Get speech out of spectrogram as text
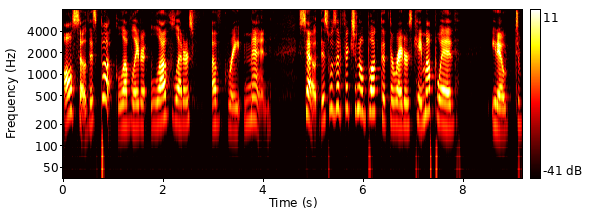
Also, this book, Love, Later, Love Letters of Great Men. So this was a fictional book that the writers came up with, you know, to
